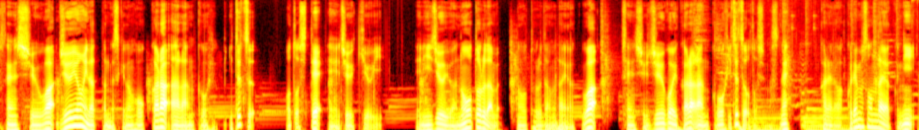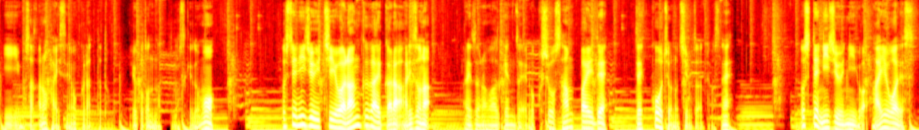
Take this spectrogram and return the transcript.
先週は14位だったんですけども、ここからランクを5つ落として19位。で20位はノートルダム。ノートルダム大学は先週15位からランクを5つ落としますね。彼らはクレムソン大学にまさかの敗戦を食らったということになってますけども、そして21位はランク外からアリゾナ。アリゾナは現在6勝3敗で絶好調のチームとなってますね。そして22位はアイオワです。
